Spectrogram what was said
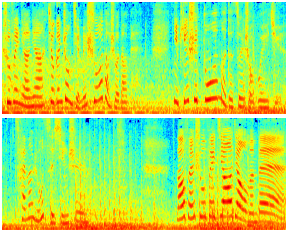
淑妃娘娘就跟众姐妹说道说道呗。你平时多么的遵守规矩，才能如此行事？劳烦淑妃教教我们呗。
